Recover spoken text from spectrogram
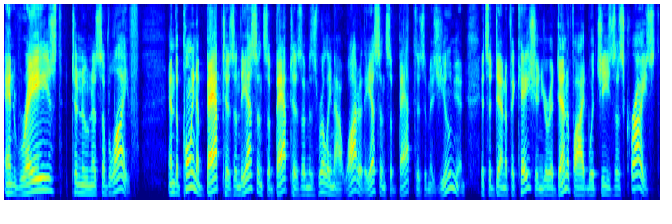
and raised to newness of life. And the point of baptism, the essence of baptism is really not water. The essence of baptism is union, it's identification. You're identified with Jesus Christ.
